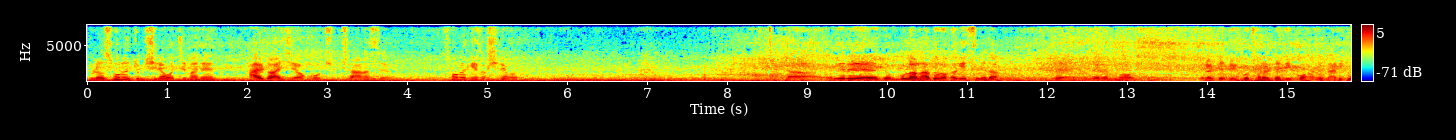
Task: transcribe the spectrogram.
물론 손은 좀 시려웠지만은 발도 안 시렸고 춥지도 않았어요. 손은 계속 시려워요. 자 오늘은 좀 물러나도록 하겠습니다. 네 오늘은 뭐 이럴 때도 있고 저럴 때도 있고 하는 날이고.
